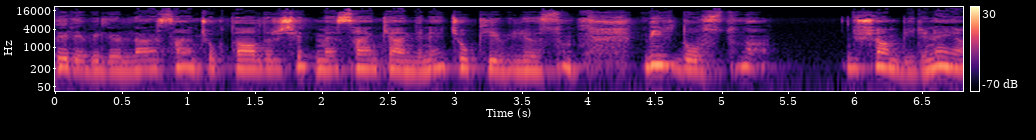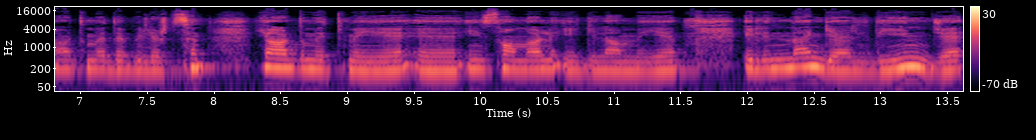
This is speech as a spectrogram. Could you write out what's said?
verebilirler. Sen çok dağılırış etme, sen kendini çok iyi biliyorsun. Bir dostuna düşen birine yardım edebilirsin. Yardım etmeyi, e, insanlarla ilgilenmeyi, elinden geldiğince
